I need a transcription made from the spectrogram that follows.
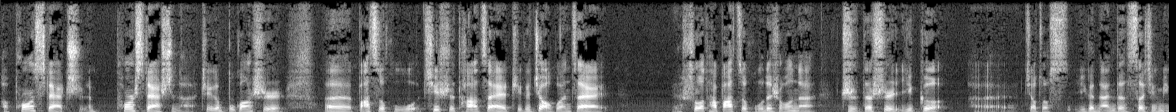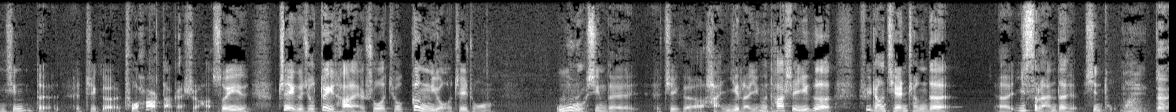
呃，porn stash，porn stash 呢，这个不光是呃八字胡，其实他在这个教官在说他八字胡的时候呢，指的是一个呃叫做一个男的色情明星的这个绰号，大概是哈，所以这个就对他来说就更有这种侮辱性的这个含义了，因为他是一个非常虔诚的呃伊斯兰的信徒嘛。嗯，对，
